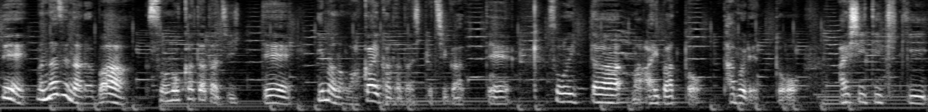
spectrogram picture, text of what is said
で、まあ、なぜならばその方たちって今の若い方たちと違ってそういった、まあ、iPad タブレット ICT 機器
